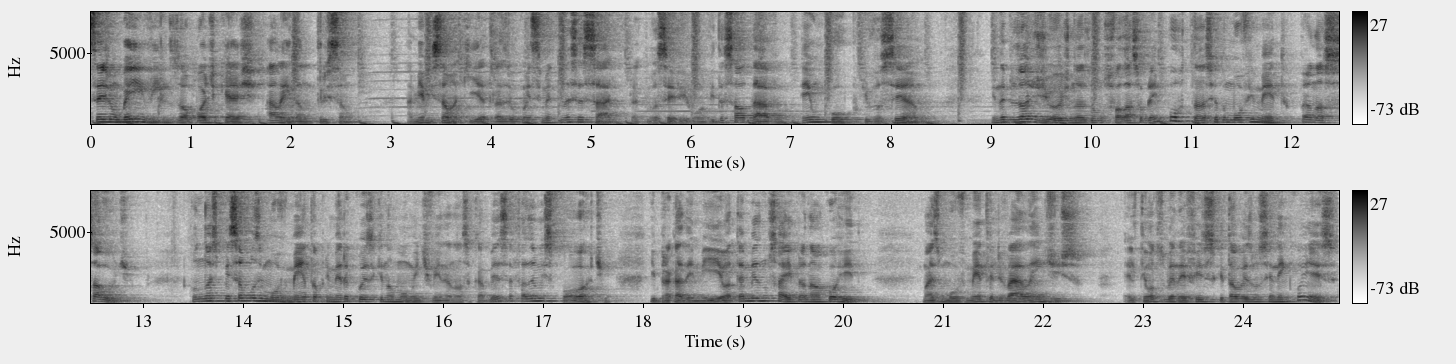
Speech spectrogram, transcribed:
Sejam bem-vindos ao podcast Além da Nutrição. A minha missão aqui é trazer o conhecimento necessário para que você viva uma vida saudável em um corpo que você ama. E no episódio de hoje nós vamos falar sobre a importância do movimento para a nossa saúde. Quando nós pensamos em movimento, a primeira coisa que normalmente vem na nossa cabeça é fazer um esporte, ir para academia ou até mesmo sair para dar uma corrida. Mas o movimento ele vai além disso. Ele tem outros benefícios que talvez você nem conheça.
